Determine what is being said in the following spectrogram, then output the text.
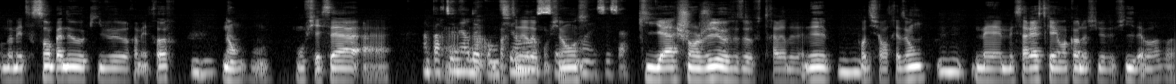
on doit mettre 100 panneaux qui veut remettre offre, mhm. non, on confiait ça à un partenaire de confiance, partenaire de confiance qui a changé au, travers des années mhm. pour différentes raisons, mhm. mais, mais ça reste quand même encore notre philosophie d'avoir. Euh,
